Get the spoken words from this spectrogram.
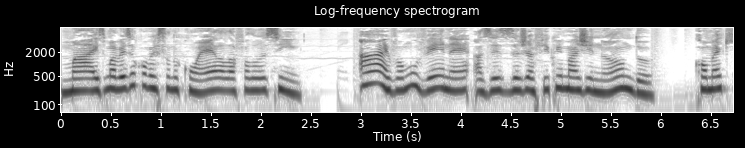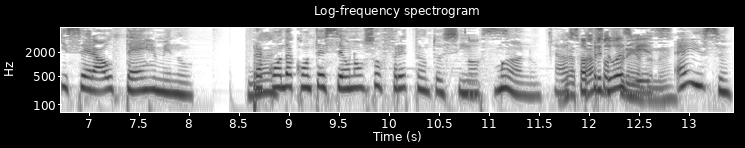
Mas uma vez eu conversando com ela, ela falou assim: "Ai, vamos ver, né? Às vezes eu já fico imaginando como é que será o término pra Ué, quando acontecer eu não sofrer tanto assim". Nossa. Mano, Ela tá sofre duas sofrendo, vezes. né? é isso.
